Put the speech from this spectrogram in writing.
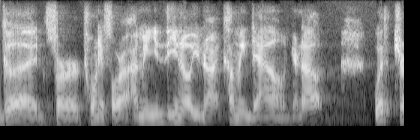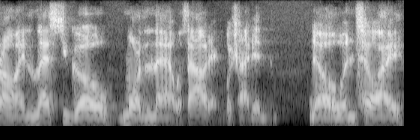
good for 24. I mean, you, you know, you're not coming down. You're not withdrawing unless you go more than that without it, which I didn't know until I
